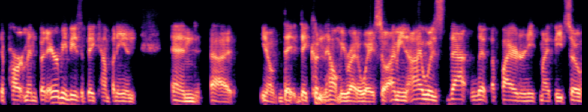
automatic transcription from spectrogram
department, but Airbnb is a big company and and uh, you know they, they couldn't help me right away so i mean i was that lit a fire underneath my feet so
